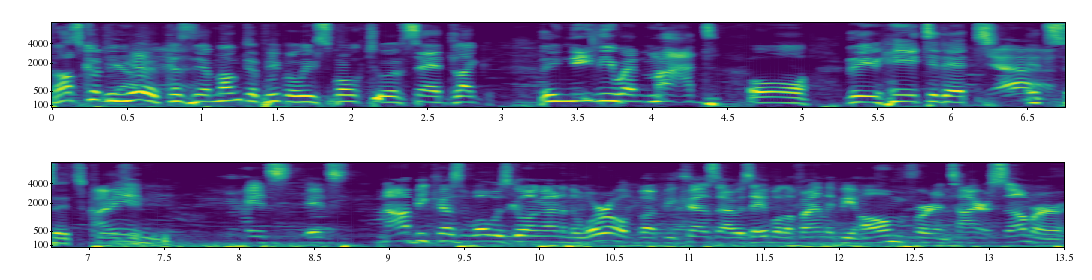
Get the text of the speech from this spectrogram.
That's good to hear because the amount of people we've spoke to have said like they nearly went mad or they hated it. Yeah, It's it's crazy. I mean, it's it's not because of what was going on in the world, but because I was able to finally be home for an entire summer.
